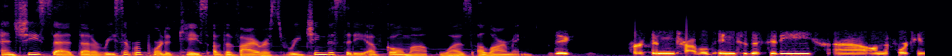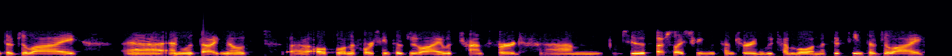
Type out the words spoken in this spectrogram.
and she said that a recent reported case of the virus reaching the city of Goma was alarming. The person traveled into the city uh, on the 14th of July uh, and was diagnosed uh, also on the 14th of July, was transferred um, to the specialized treatment center in Butembo on the 15th of July.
